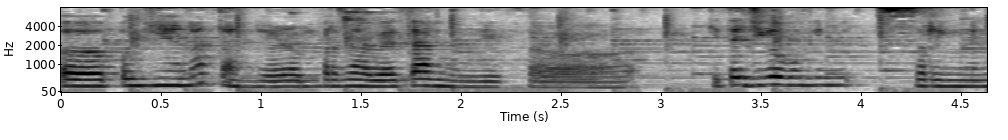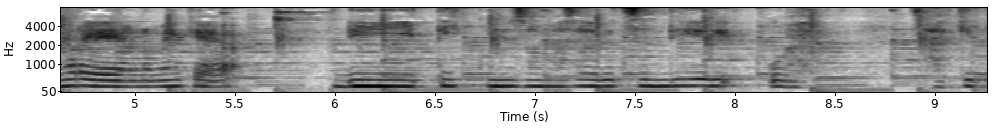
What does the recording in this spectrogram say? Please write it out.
uh, pengkhianatan dalam persahabatan gitu. Kita juga mungkin sering dengar ya yang namanya kayak ditikung sama sahabat sendiri. Wah sakit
